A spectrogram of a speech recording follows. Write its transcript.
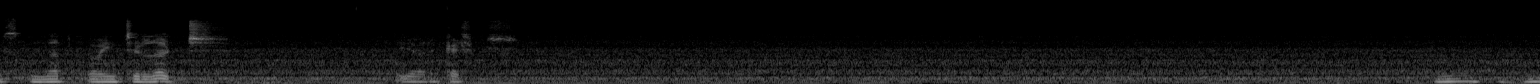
it's not going to load the cache mm-hmm.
